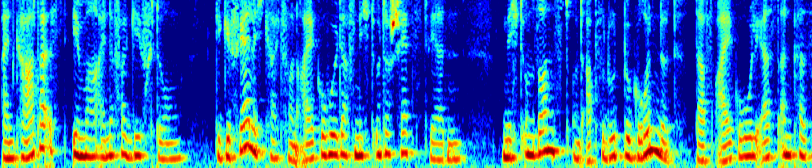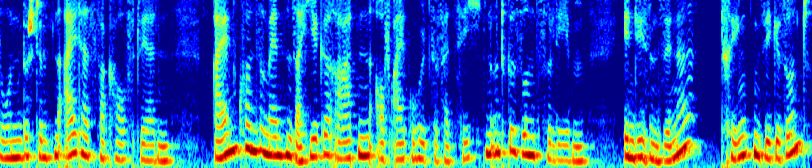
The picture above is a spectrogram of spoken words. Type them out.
Ein Kater ist immer eine Vergiftung. Die Gefährlichkeit von Alkohol darf nicht unterschätzt werden. Nicht umsonst und absolut begründet darf Alkohol erst an Personen bestimmten Alters verkauft werden. Allen Konsumenten sei hier geraten, auf Alkohol zu verzichten und gesund zu leben. In diesem Sinne, trinken Sie gesund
